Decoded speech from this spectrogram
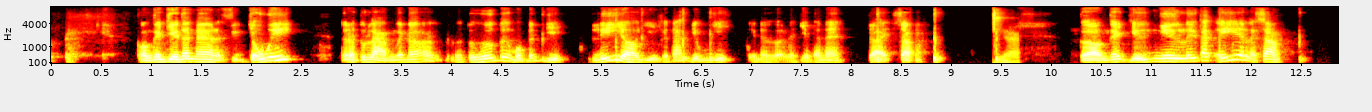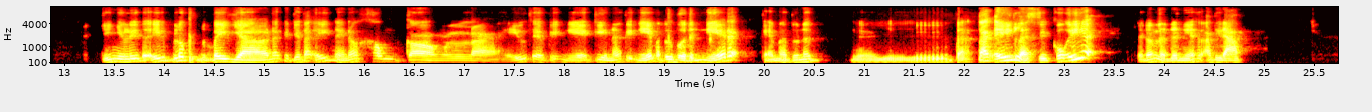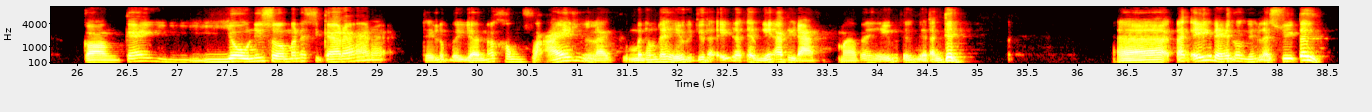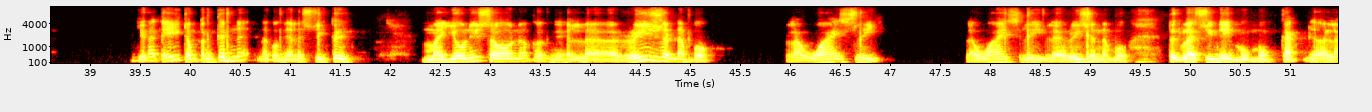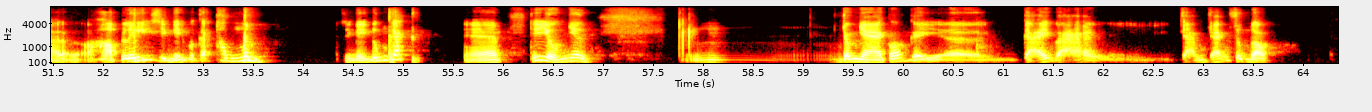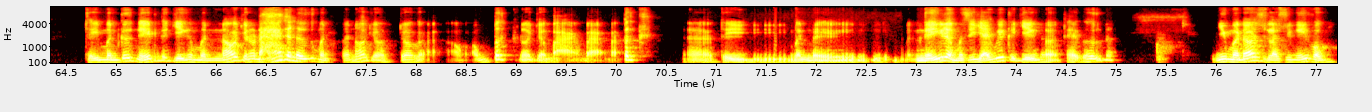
còn cái chia na là sự chủ ý tức là tôi làm cái đó tôi hướng tới mục đích gì? Lý do gì? Cái tác dụng gì? Thì nó gọi là chia na rồi xong. Yeah. Dạ. còn cái chữ như lý tác ý là sao? Chỉ như lý tác ý lúc bây giờ nó cái chữ tác ý này nó không còn là hiểu theo cái nghĩa kia nữa. Cái nghĩa mà tôi vừa định nghĩa đó cái mà tôi nói ừ, tác ý là sự cố ý á, thì đó là định nghĩa Adidam còn cái Yoniso Manasikara đó thì lúc bây giờ nó không phải là mình không thể hiểu cái chữ tác ý đó theo nghĩa Adidam mà phải hiểu theo nghĩa tặng kinh. À, tác ý đây có nghĩa là suy tư. Chữ tác ý trong tặng kinh đó, nó có nghĩa là suy tư. Mà Yoniso nó có nghĩa là reasonable là wisely. Là wisely là reasonable. Tức là suy nghĩ một một cách gọi là hợp lý suy nghĩ một cách thông minh suy nghĩ đúng cách. Yeah. thí dụ như trong nhà có cái uh, cãi vã chạm trán xung đột thì mình cứ nghĩ đến cái chuyện mình nói cho nó đã cái nữ của mình phải nói cho cho ông, ông tức nói cho bà bà, bà tức. À, thì mình mới mình nghĩ là mình sẽ giải quyết cái chuyện đó theo cái hướng đó. Nhưng mà đó là suy nghĩ vụng.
